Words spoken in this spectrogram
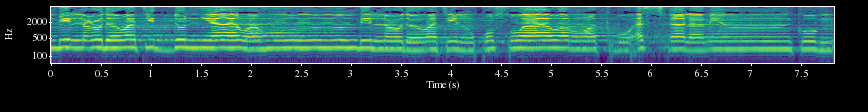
بالعدوة الدنيا وهم بالعدوة القصوى والركب أسفل منكم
